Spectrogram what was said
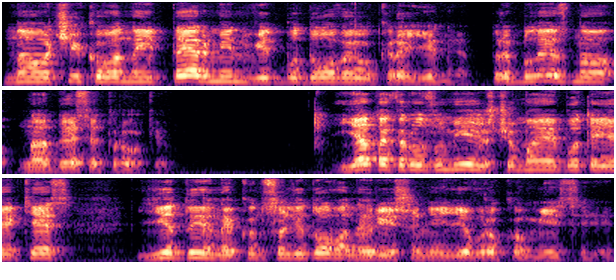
на очікуваний термін відбудови України приблизно на 10 років. Я так розумію, що має бути якесь єдине консолідоване рішення Єврокомісії,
